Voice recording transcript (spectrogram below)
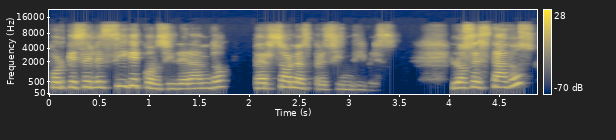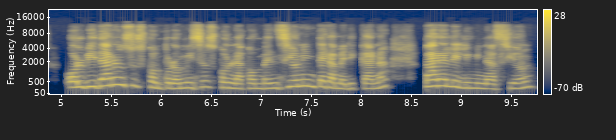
porque se les sigue considerando personas prescindibles. Los estados olvidaron sus compromisos con la Convención Interamericana para la eliminación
